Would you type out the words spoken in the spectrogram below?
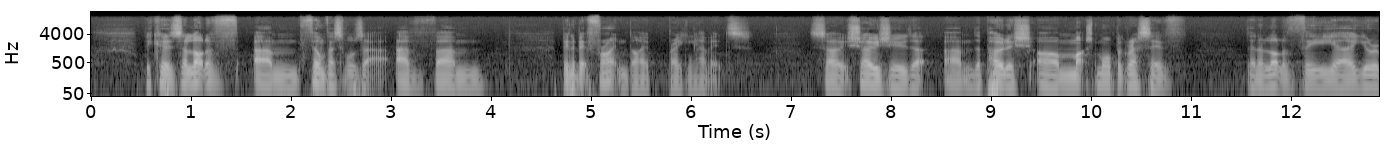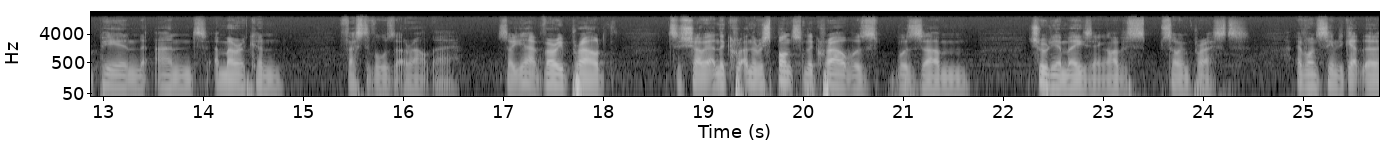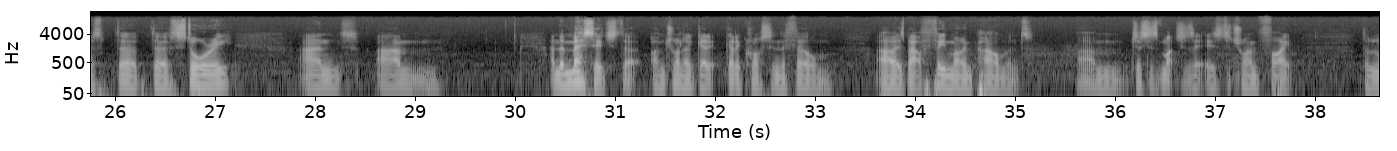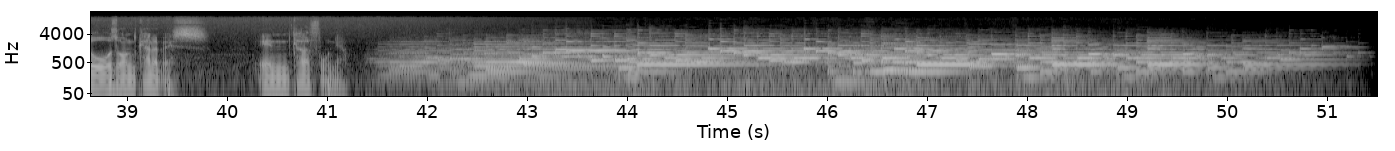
because a lot of um, film festivals have um, been a bit frightened by breaking habits. So it shows you that um, the Polish are much more progressive than a lot of the uh, European and American festivals that are out there. So yeah, very proud to show it, and the and the response from the crowd was was um, truly amazing. I was so impressed. Everyone seemed to get the the, the story, and um, and the message that I'm trying to get get across in the film uh, is about female empowerment, um, just as much as it is to try and fight the laws on cannabis in California.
